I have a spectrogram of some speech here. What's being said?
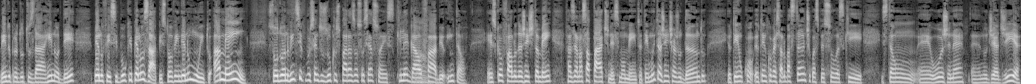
Vendo produtos da Rinodê pelo Facebook e pelo Zap. Estou vendendo muito. Amém! Estou doando 25% dos lucros para as associações. Que legal. Fábio. Então, é isso que eu falo da gente também fazer a nossa parte nesse momento. Tem muita gente ajudando. Eu tenho, eu tenho conversado bastante com as pessoas que estão é, hoje, né, é, no dia a dia.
